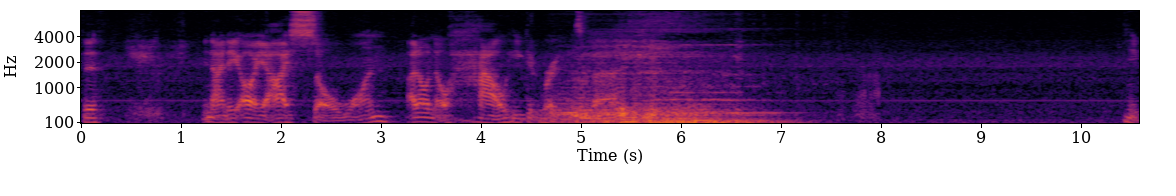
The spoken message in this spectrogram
Fifth. 90. Oh yeah, I so won. I don't know how he could bring this back. He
